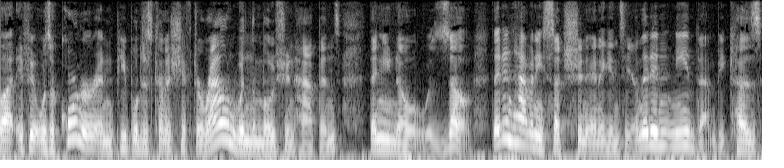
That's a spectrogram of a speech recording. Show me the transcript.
But if it was a corner and people just kind of shift around when the motion happens, then you know it was zone. They didn't have any such shenanigans here, and they didn't need them because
